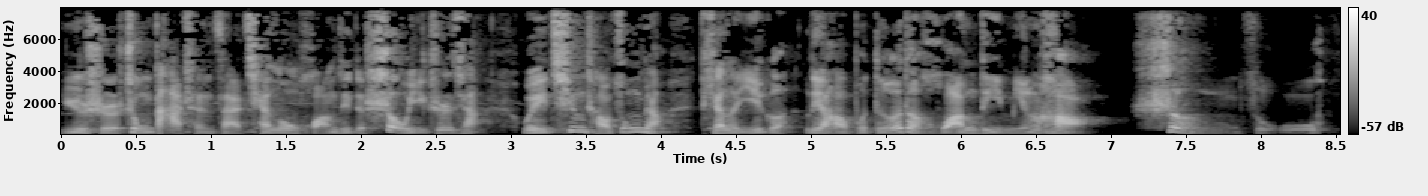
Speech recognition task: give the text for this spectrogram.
于是，众大臣在乾隆皇帝的授意之下，为清朝宗庙添了一个了不得的皇帝名号——圣祖。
